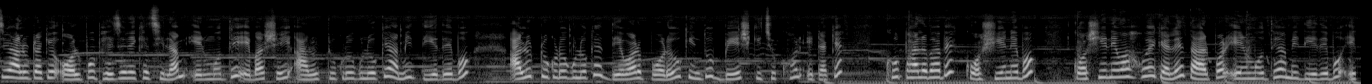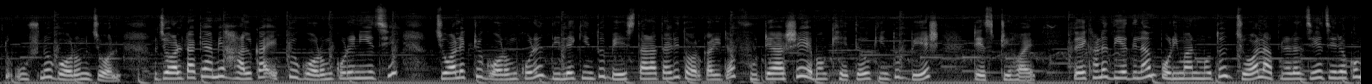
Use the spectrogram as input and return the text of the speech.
যে আলুটাকে অল্প ভেজে রেখেছিলাম, এর মধ্যে এবার সেই আলুর টুকরোগুলোকে আমি দিয়ে দেব। আলুর টুকরোগুলোকে দেওয়ার পরেও কিন্তু বেশ কিছুক্ষণ এটাকে খুব ভালোভাবে কষিয়ে নেব। কষিয়ে নেওয়া হয়ে গেলে তারপর এর মধ্যে আমি দিয়ে দেব একটু উষ্ণ গরম জল। জলটাকে আমি হালকা একটু গরম করে নিয়েছি। জল একটু গরম করে দিলে কিন্তু বেশ তাড়াতাড়ি তরকারিটা ফুটে আসে এবং খেতেও কিন্তু বেশ টেস্টি হয়। তো এখানে দিয়ে দিলাম পরিমাণ মতো জল। আপনারা যে যেরকম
